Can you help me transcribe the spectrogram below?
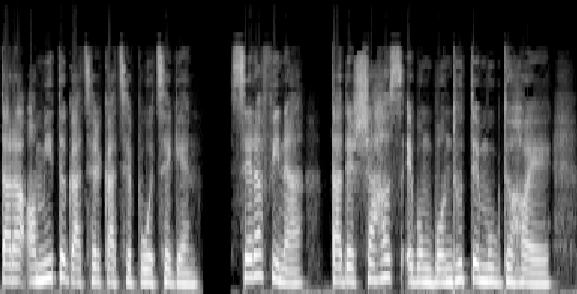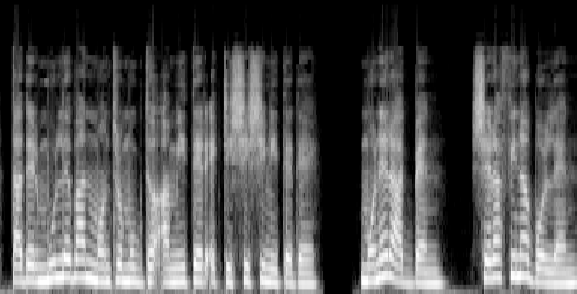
তারা অমিত গাছের কাছে পৌঁছে গেন। সেরাফিনা, তাদের সাহস এবং বন্ধুত্বে মুগ্ধ হয়ে, তাদের মূল্যবান মন্ত্রমুগ্ধ অমিতের একটি শিশি নিতে দেয়। মনে রাখবেন, সেরাফিনা বললেন,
